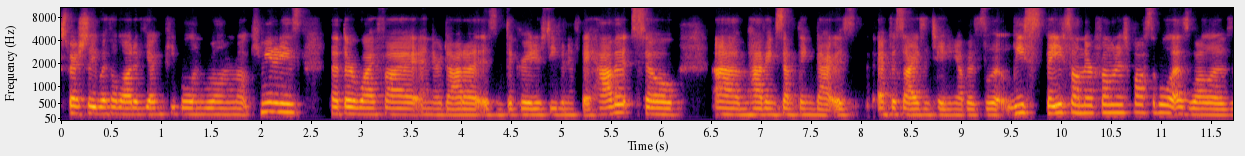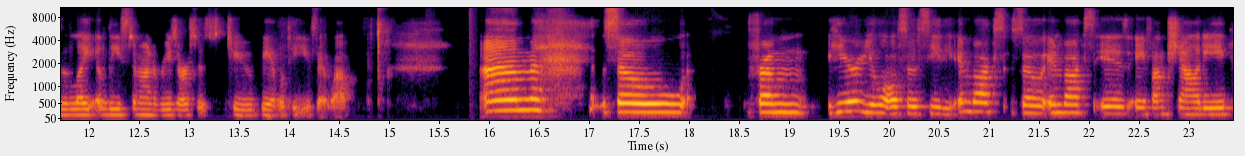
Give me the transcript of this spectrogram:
especially with a lot of young people in rural and remote communities, that their Wi-Fi and their data isn't the greatest, even if they have it. So um, having something that is emphasized and taking up as least space on their phone as possible, as well as the light, at least amount of resources to be able to use it well. Um, so from here, you'll also see the inbox. So inbox is a functionality.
